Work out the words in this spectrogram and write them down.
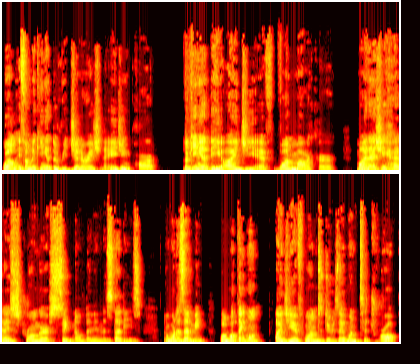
well if i'm looking at the regeneration aging part looking at the igf-1 marker mine actually had a stronger signal than in the studies. And what does that mean? Well what they want IGF-1 to do is they want to drop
